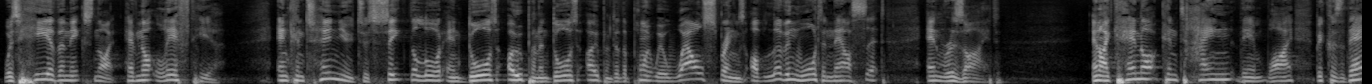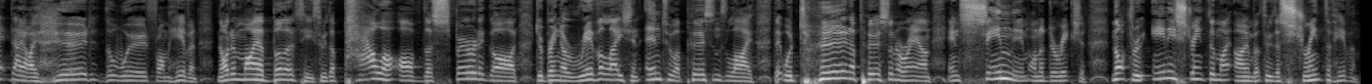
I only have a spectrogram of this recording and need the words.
was here the next night, have not left here and continue to seek the Lord, and doors open and doors open to the point where well springs of living water now sit and reside. And I cannot contain them. Why? Because that day I heard the word from heaven, not in my ability, through the power of the Spirit of God to bring a revelation into a person's life that would turn a person around and send them on a direction. Not through any strength of my own, but through the strength of heaven.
